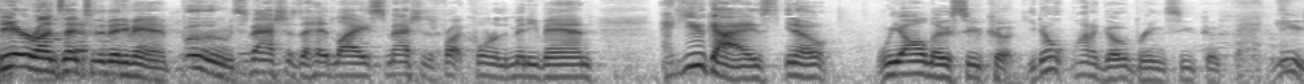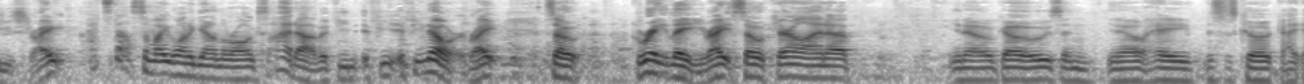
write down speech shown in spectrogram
Deer runs into the minivan. Boom! Smashes the headlight. Smashes the front corner of the minivan. And you guys, you know, we all know Sue Cook. You don't want to go bring Sue Cook bad news, right? That's not somebody you want to get on the wrong side of if you if you if you know her, right? So great lady, right? So Carolina, you know, goes and you know, hey, Mrs. Cook, I,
